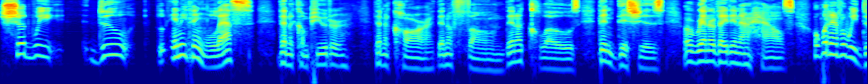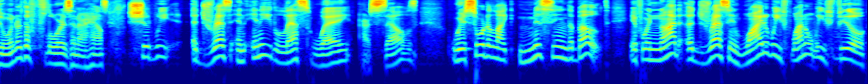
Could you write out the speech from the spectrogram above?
Should we do anything less than a computer, then a car, then a phone, then a clothes, then dishes, or renovating our house, or whatever we're doing, or the floors in our house, should we address in any less way ourselves? We're sort of like missing the boat. If we're not addressing why do we why don't we feel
